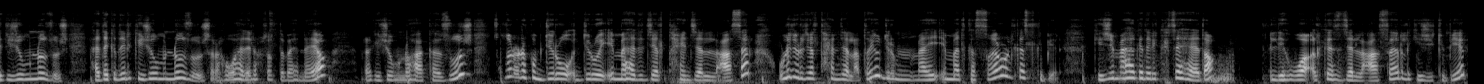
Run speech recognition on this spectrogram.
كيجيو منه زوج. هذا كذلك كيجيو منه زوج. راه هو هذا اللي حطيت دابا هنايا. راه كيجيو منه هكا زوج. تقدروا انكم ديروا ديروا يا إما هذا ديال الطحين ديال العصير ولا ديروا ديال الطحين ديال العطريه وديروا معاه يا إما الكاس الصغير ولا الكاس الكبير. كيجي معاه كذلك حتى هذا. اللي هو الكاس ديال العصير اللي كيجي كبير.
